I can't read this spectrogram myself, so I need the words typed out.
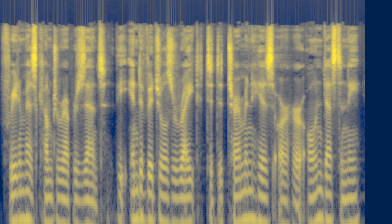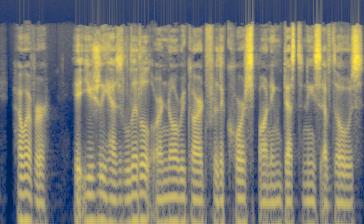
Freedom has come to represent the individual's right to determine his or her own destiny. However, it usually has little or no regard for the corresponding destinies of those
